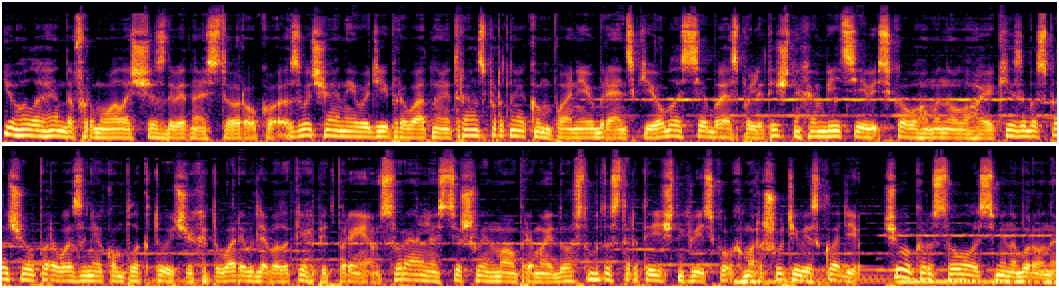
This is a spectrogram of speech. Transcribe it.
Його легенда формувалася ще з 19-го року. Звичайний водій приватної транспортної компанії в Брянській області без політичних амбіцій військового минулого, який забезпечував перевезення комплектуючих і товарів для великих підприємств. У реальності ж він мав прямий доступ до стратегічних військових маршрутів і складів, що використовувалися Міноборони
